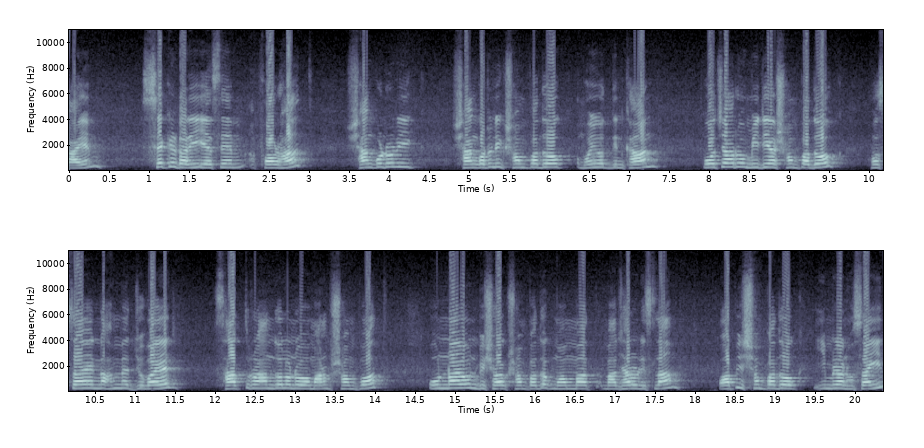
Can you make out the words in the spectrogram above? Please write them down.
কায়েম, সেক্রেটারি এস এম ফরহাদ, সাংগঠনিক সাংগঠনিক সম্পাদক মহিউদ্দিন খান, প্রচার ও মিডিয়া সম্পাদক হোসাইন আহমেদ জুবায়ের, ছাত্র আন্দোলন ও মানব সম্পদ, উন্নয়ন বিষয়ক সম্পাদক মোহাম্মদ মাজহারুল ইসলাম, অফিস সম্পাদক ইমরান হুসাইন,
